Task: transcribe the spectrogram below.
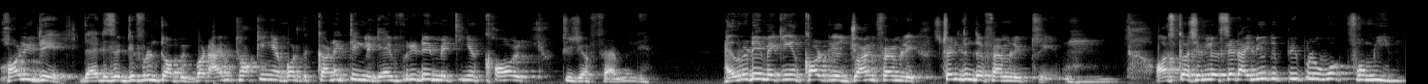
holiday. That is a different topic. But I'm talking about the connecting, like every day making a call to your family. Every day making a call to your joint family, strengthen the family tree. Oskar Schindler said, I knew the people who worked for me.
